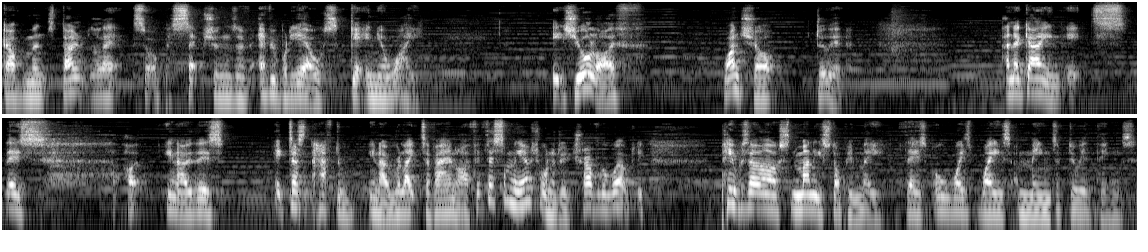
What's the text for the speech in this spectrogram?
governments, don't let sort of perceptions of everybody else get in your way. It's your life. One shot, do it. And again, it's there's, uh, you know, there's. It doesn't have to, you know, relate to van life. If there's something else you want to do, travel the world. People say, "Oh, money stopping me." there's always ways and means of doing things.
